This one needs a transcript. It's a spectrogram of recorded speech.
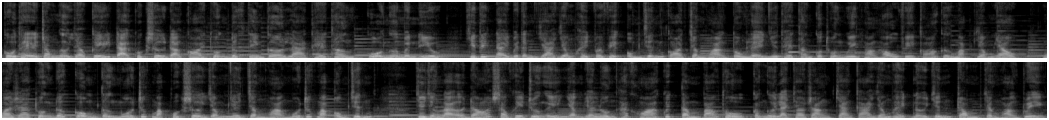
Cụ thể, trong ngự giao ký, Đại Quốc Sư đã coi Thuận Đức Tiên Cơ là thế thân của người mình yêu. Chi tiết này bị đánh giá giống hệt với việc ung chính coi chân hoàng tôn lệ như thế thân của Thuận Nguyên Hoàng hậu vì có gương mặt giống nhau. Ngoài ra, Thuận Đức cũng từng múa trước mặt quốc sư giống như chân hoàng múa trước mặt ung chính. Chưa dừng lại ở đó, sau khi trường ý nhậm gia luân hắc hóa quyết tâm báo thù, có người lại cho rằng chàng cá giống hệt nữ chính trong chân hoàng truyện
